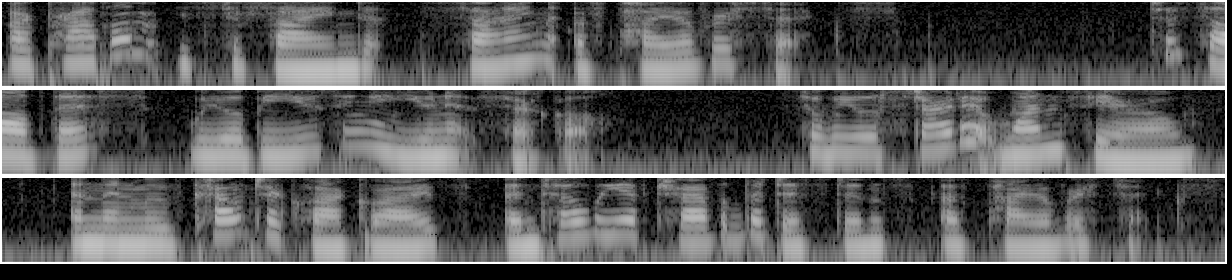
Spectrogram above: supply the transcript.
Our problem is to find sine of pi over 6. To solve this, we will be using a unit circle. So we will start at 1, 0, and then move counterclockwise until we have traveled the distance of pi over 6.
